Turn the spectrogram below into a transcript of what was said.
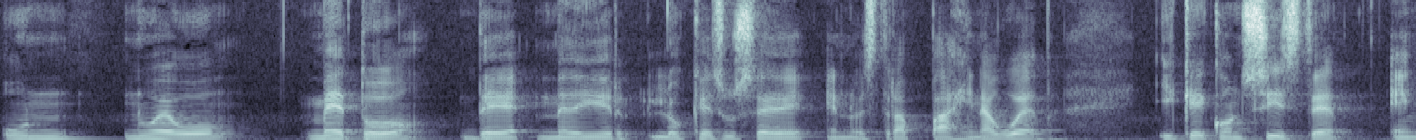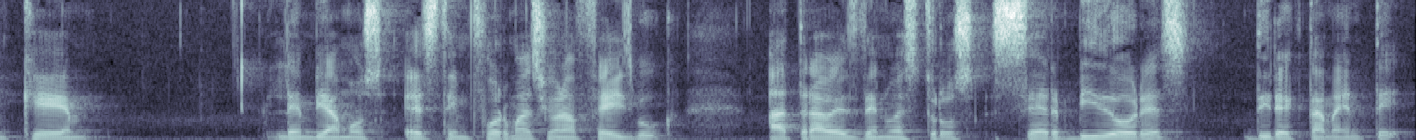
un nuevo método de medir lo que sucede en nuestra página web y que consiste en que le enviamos esta información a Facebook a través de nuestros servidores directamente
